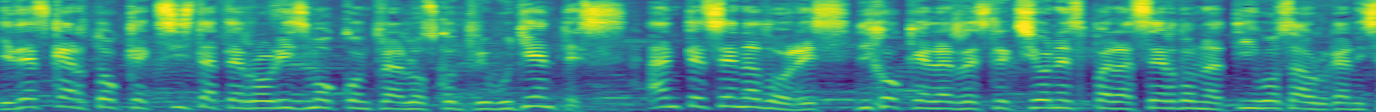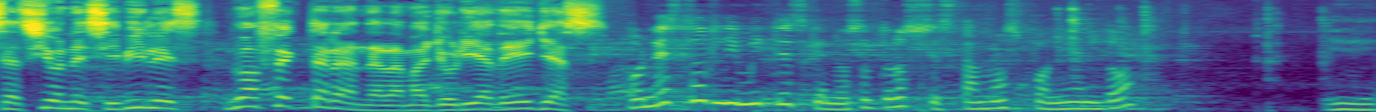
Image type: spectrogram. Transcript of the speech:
y descartó que exista terrorismo contra los contribuyentes. Ante senadores, dijo que las restricciones para hacer donativos a organizaciones civiles no afectarán a la mayoría de ellas. Con estos límites que nosotros estamos poniendo, eh,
